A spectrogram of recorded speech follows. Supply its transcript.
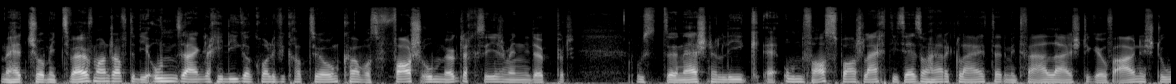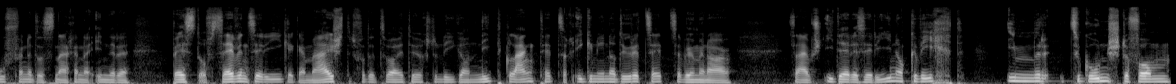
man hat schon mit zwölf Mannschaften die unsägliche Liga-Qualifikation gehabt, was fast unmöglich war, wenn nicht jemand aus der National League eine unfassbar schlechte Saison hergelegt hat, mit Fehlleistungen auf allen Stufen, dass es nachher in einer Best-of-Seven-Serie gegen Meister von der zweithöchsten Liga nicht gelangt hat, sich irgendwie noch durchzusetzen, weil man auch selbst in dieser Serie noch Gewicht immer zugunsten vom,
